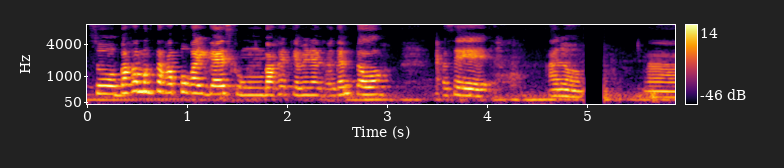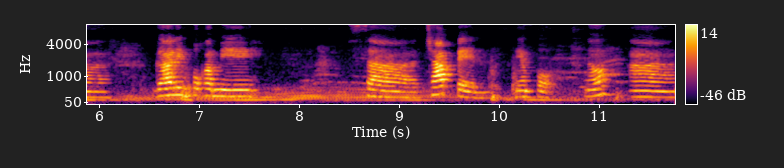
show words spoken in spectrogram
So baka magtaka po kayo guys kung bakit kami nagkaganto. Kasi ano, ah, galing po kami sa chapel. Yan po, no? Ah,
